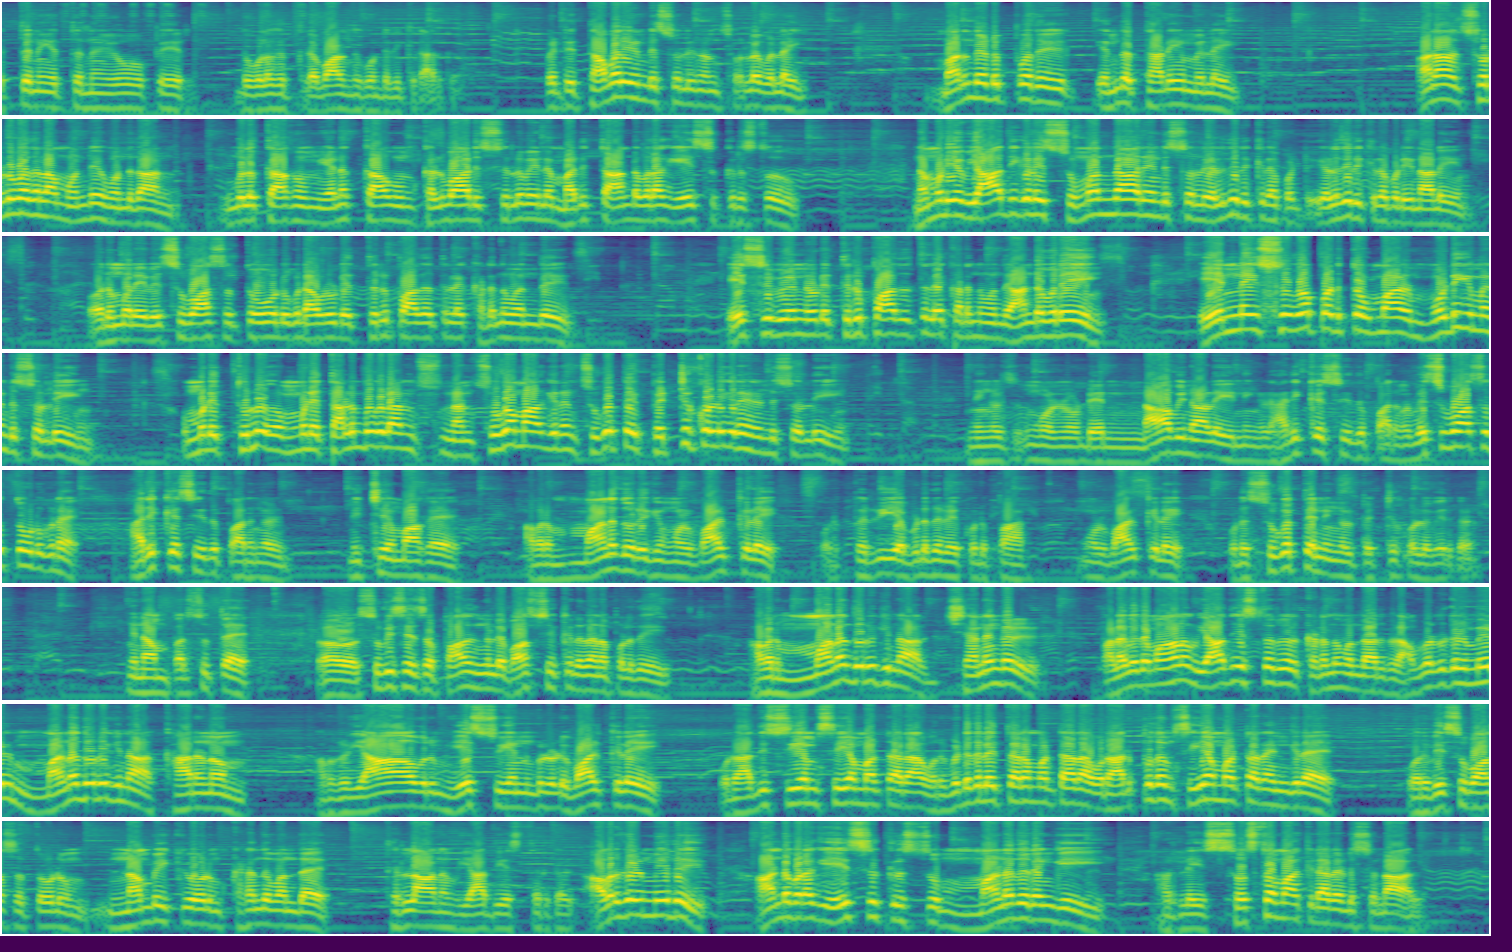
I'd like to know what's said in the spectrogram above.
எத்தனை எத்தனையோ பேர் இந்த உலகத்தில் வாழ்ந்து கொண்டிருக்கிறார்கள். இவற்றை தவறு என்று சொல்லி நான் சொல்லவில்லை. மருந்தெடுப்பது எந்த தடையும் இல்லை. ஆனால் சொல்லுவதெல்லாம் ஒன்றே ஒன்றுதான். உங்களுக்காகவும் எனக்காகவும் கல்வாடு சிலுவையில் மறித்த ஆண்டவராக இயேசு கிறிஸ்து. நம்முடைய வியாதிகளை சுமந்தார் என்று சொல்லி எழுதியிருக்கிறப்பட்டு எழுதியிருக்கிறபடினாலே ஒருமுறை விசுவாசத்தோடு கூட அவருடைய திருப்பாதத்தில் கடந்து வந்து இயேசுவினுடைய திருப்பாதத்தில் கடந்து வந்து ஆண்டவரே என்னை சுகப்படுத்த உம்மால் முடியும் என்று சொல்லி உம்முடைய துளு உம்முடைய தழும்புகளால் நான் சுகமாகிறேன் சுகத்தை பெற்றுக்கொள்கிறேன் என்று சொல்லி நீங்கள் உங்களுடைய நாவினாலே நீங்கள் அறிக்கை செய்து பாருங்கள். விசுவாசத்தோடு கூட அறிக்கை செய்து பாருங்கள். நிச்சயமாக அவர் மனதுருகி உங்கள் வாழ்க்கையிலே ஒரு பெரிய விடுதலை கொடுப்பார். உங்கள் வாழ்க்கையிலே ஒரு சுகத்தை நீங்கள் பெற்றுக்கொள்வீர்கள். நாம் பரிசுத்த சுவிசேஷ பாகங்களில் வாசிக்கிறதான பொழுது அவர் மனதுருகினார் ஜனங்கள் பலவிதமான வியாதியஸ்தர்கள் கடந்து வந்தார்கள். அவர்கள் மேல் மனதுருகினார் காரணம் அவர்கள் யாவரும் இயேசு எங்களுடைய வாழ்க்கையிலே ஒரு அதிசயம் செய்ய மாட்டாரா? ஒரு விடுதலை தர மாட்டாரா? ஒரு அற்புதம் செய்ய மாட்டாரா என்கிற ஒரு விசுவாசத்தோடும் நம்பிக்கையோடும் கடந்து வந்த திரளான வியாதியஸ்தர்கள். அவர்கள் மீது ஆண்டவராக இயேசு கிறிஸ்து மனதிறங்கி அவர்களை சொஸ்தமாக்கினார் என்று சொன்னால்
